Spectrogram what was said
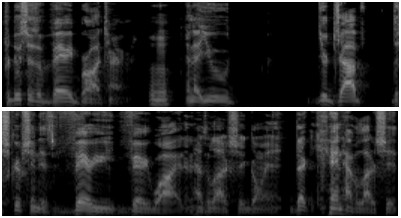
producer is a very broad term hmm and that you your job description is very very wide and has a lot of shit going that can have a lot of shit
